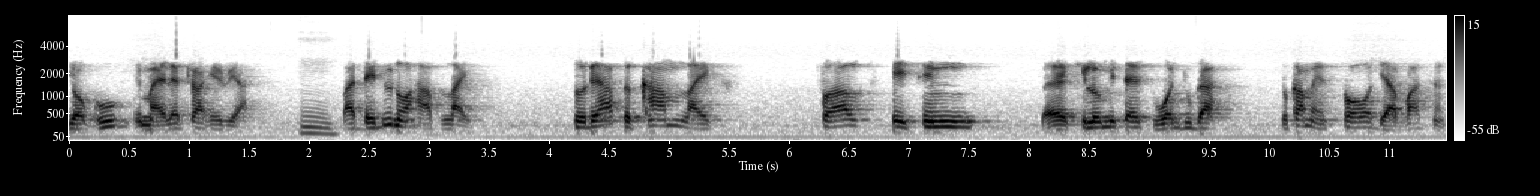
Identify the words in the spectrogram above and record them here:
Yogu in my electoral area, but they do not have light. So they have to come like 12, 18 uh, kilometers to Wajuga to come and store their vaccine.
